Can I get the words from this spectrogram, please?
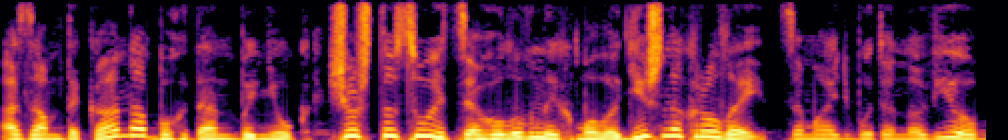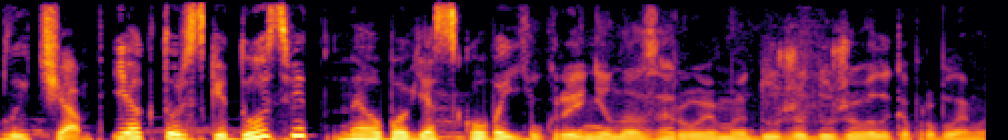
а замдекана Богдан Бенюк. Що стосується головних молодіжних ролей, це мають бути нові обличчя, і акторський досвід не обов'язковий. В Україні у нас з героями дуже дуже велика проблема.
